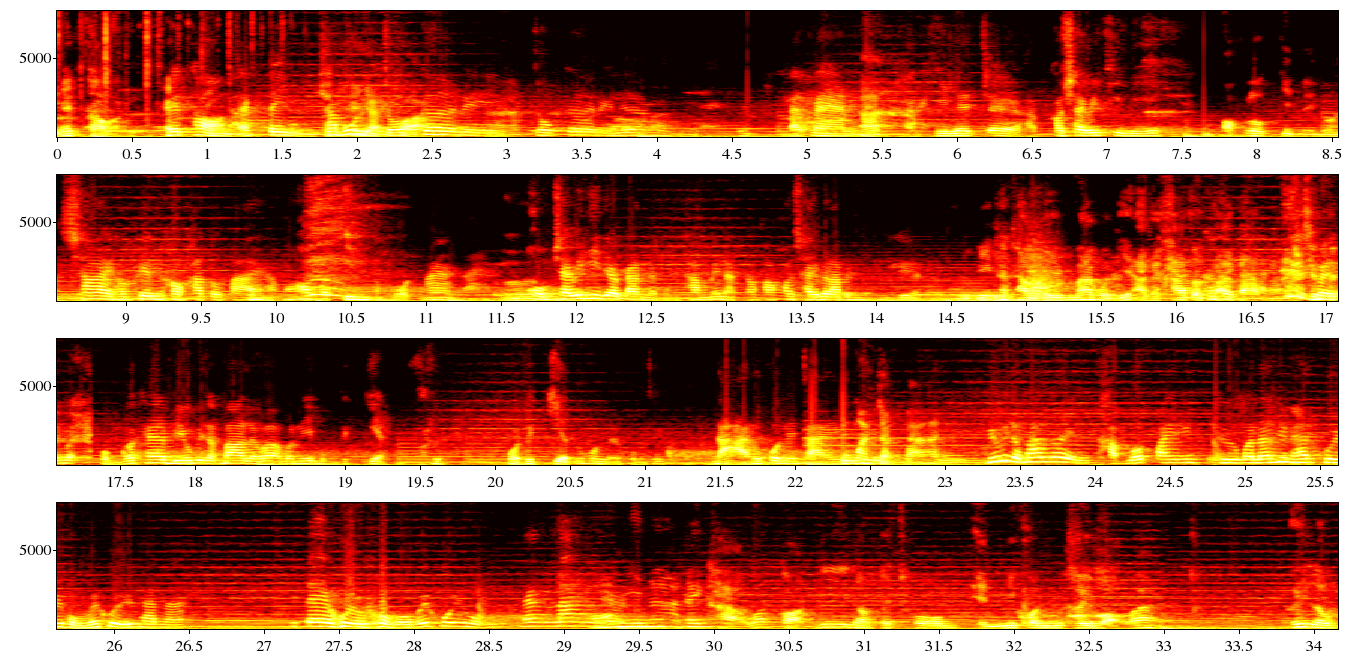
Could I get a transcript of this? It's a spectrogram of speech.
เมทอด method acting ถ้าพูดถึงโจ๊กเกอร์ในอ่าโจ๊กเกอร์ในเรื่องแบทแมนอ่าฮีเลเจอร์ครับเขาใช้วิธีนี้ออกโลกจิตหน่อยๆใช่เขาเพื่อนเขาฆ่าตัวตายครับเพราะเขาก็อินกับบทมากเออผมใช้วิธีเดียวกันแต่ผมทำไม่หนักเท่าเขาเขาใช้เวลาเป็นหนึ่งเดือนนี่ถ้าทำไปมากกว่านี้อาจจะฆ่าตัวตายตามมาใช่ไหมไม่ไม่ผมก็แค่บิวไปจากบ้านเลยว่าวันนี้ผมจะเกลียดทุกคน ผมจะเกลียดทุกคนเลยผมจะด่าทุกคนในใจมาจากบ้านอยู่บิวมาจากบ้านเลยขับรถไปนี่คือวันนั้นพี่แพทคุยผมไม่คุยกับพี่แพทนะพี่เต้คุยกับผมผมไม่คุยผมนั่งนั่งอ๋อมีหน้าได้ข่าวว่าก่อนที่เราจะโชว์เห็นมีคนเคยบอกว่าเฮ้ยเรา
